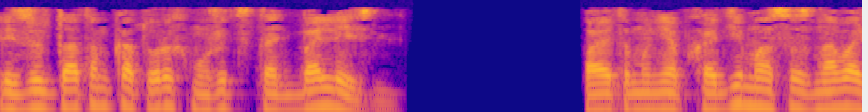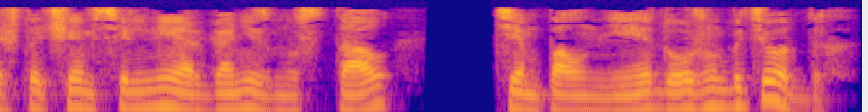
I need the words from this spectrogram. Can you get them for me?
результатом которых может стать болезнь. Поэтому необходимо осознавать, что чем сильнее организм устал, тем полнее должен быть отдых.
